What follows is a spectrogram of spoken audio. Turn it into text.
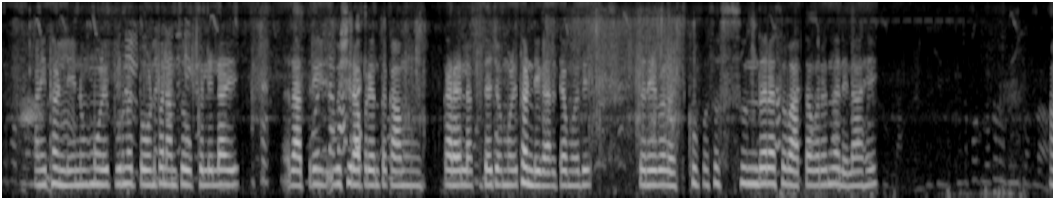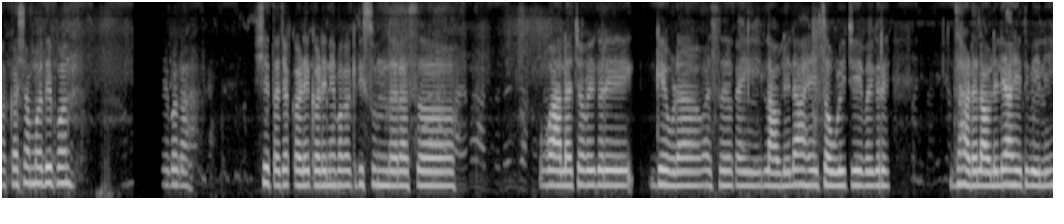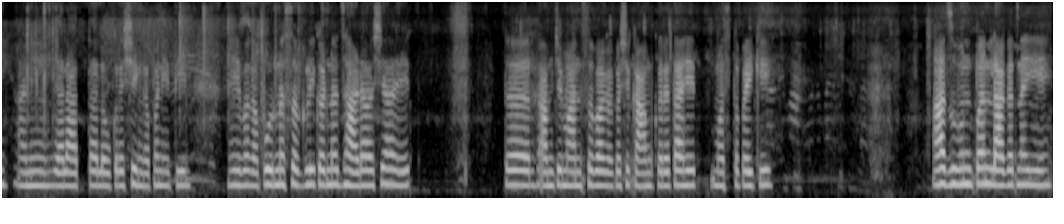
आणि थंडीमुळे पूर्ण तोंड पण आमचं उकळलेलं आहे. रात्री उशिरापर्यंत काम करायला लागतं त्याच्यामुळे थंडी गारट्यामध्ये. तर हे बघा खूप असं सुंदर असं वातावरण झालेलं आहे. आकाशामध्ये पण हे बघा शेताच्या कडेकडेने बघा किती सुंदर असं वालाच्या वगैरे घेवडा असं काही लावलेलं आहे चवळीचे वगैरे झाडं लावलेली आहेत वेली आणि याला आत्ता लवकरच शेंगा पण येतील. हे बघा पूर्ण सगळीकडनं झाडं अशी आहेत. तर आमचे माणसं बघा कसे काम करत आहेत मस्तपैकी. आज ऊन पण लागत नाही आहे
